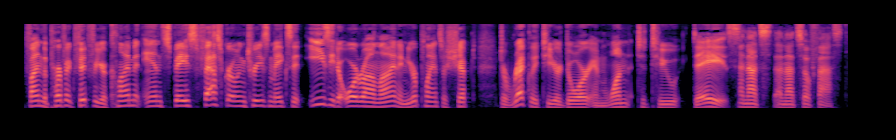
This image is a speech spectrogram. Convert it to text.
Find the perfect fit for your climate and space. Fast Growing Trees makes it easy to order online, and your plants are shipped directly to your door in one to two days. And that's and that's so fast.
